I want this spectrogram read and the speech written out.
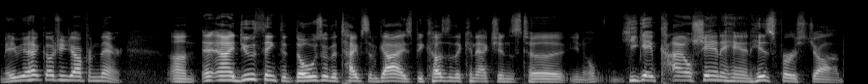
maybe a head coaching job from there. Um, and, and I do think that those are the types of guys because of the connections to, you know, he gave Kyle Shanahan his first job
